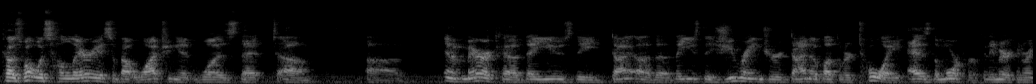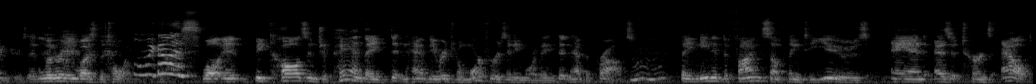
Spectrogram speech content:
Because what was hilarious about watching it was that um, uh, in America they use the, uh, the they use the Zyuranger Dino Buckler toy as the morpher for the American Rangers. It literally was the toy. oh my gosh. Well, it, because in Japan they didn't have the original morphers anymore, they didn't have the props. Mm-hmm. They needed to find something to use, and as it turns out,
